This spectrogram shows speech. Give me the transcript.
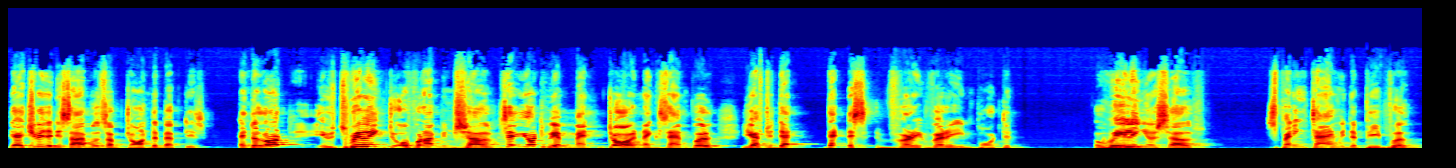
They're actually the disciples of John the Baptist. And the Lord is willing to open up Himself. Say, you want to be a mentor, an example. You have to that that is very, very important. Availing yourself, spending time with the people,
